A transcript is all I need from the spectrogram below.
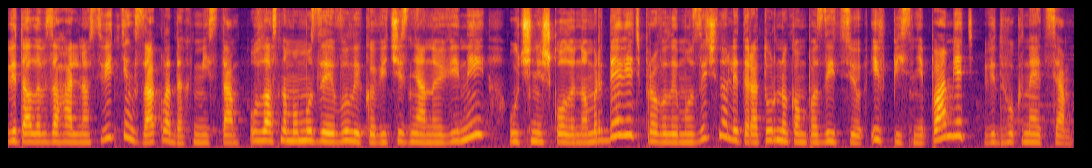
вітали в загальноосвітніх закладах міста. У власному музеї Великої вітчизняної війни учні школи номер 9 провели музично літературну композицію і в пісні пам'ять відгукнеться.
